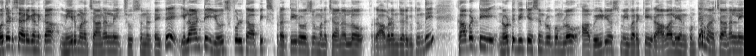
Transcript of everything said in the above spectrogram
మొదటిసారి కనుక మీరు మన ఛానల్ని చూస్తున్నట్టయితే ఇలాంటి యూస్ఫుల్ టాపిక్స్ ప్రతిరోజు మన ఛానల్లో రావడం జరుగుతుంది. కాబట్టి నోటిఫికేషన్ రూపంలో ఆ వీడియోస్ మీ వరకు రావాలి అనుకుంటే మన ఛానల్ని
